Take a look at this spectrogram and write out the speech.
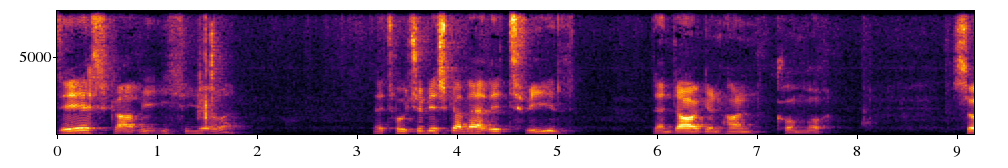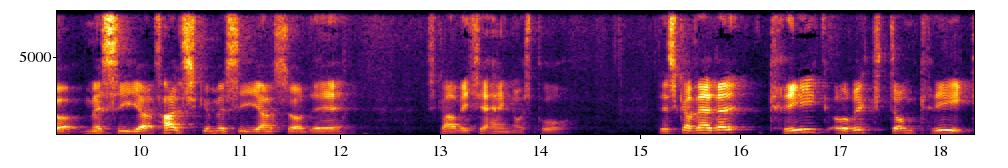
det skal vi ikke gjøre. Jeg tror ikke vi skal være i tvil den dagen han kommer. Så messia, falske messiaser, det skal vi ikke henge oss på. Det skal være krig og rykte om krig.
